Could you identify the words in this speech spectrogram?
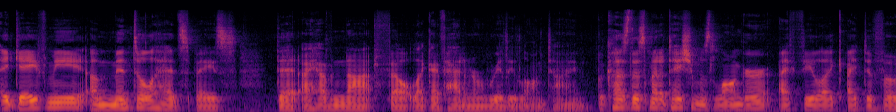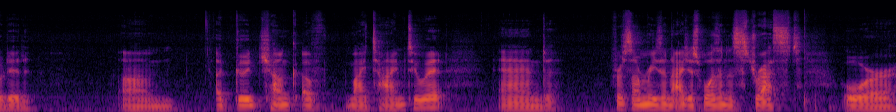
it gave me a mental headspace that I have not felt like I've had in a really long time. Because this meditation was longer, I feel like I devoted um, a good chunk of my time to it. And for some reason, I just wasn't as stressed or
